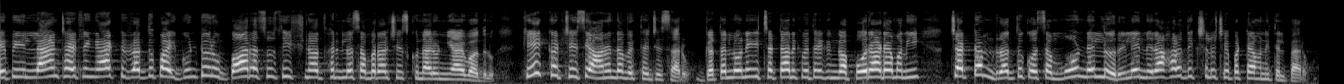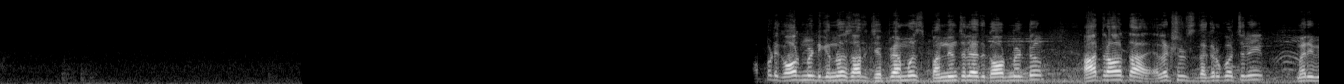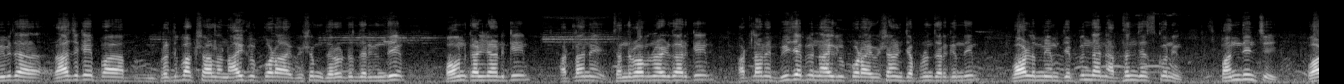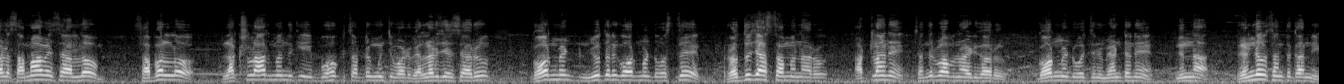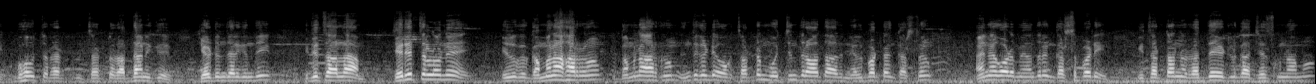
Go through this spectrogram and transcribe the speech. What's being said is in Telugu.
ఏపీ ల్యాండ్ టైటిలింగ్ యాక్ట్ రద్దుపై గుంటూరు బార్ అసోసియేషన్ ఆధ్వర్యంలో సంబరాలు చేసుకున్నారు న్యాయవాదులు. కేక్ కట్ చేసి ఆనందం వ్యక్తం చేశారు. గతంలోనే ఈ చట్టానికి వ్యతిరేకంగా పోరాడామని చట్టం రద్దు కోసం మూడు నెలలు రిలే నిరాహార దీక్షలు చేపట్టామని తెలిపారు. అప్పటి గవర్నమెంట్కి ఎన్నోసార్లు చెప్పాము స్పందించలేదు గవర్నమెంట్. ఆ తర్వాత ఎలక్షన్స్ దగ్గరకు వచ్చినాయి. మరి వివిధ రాజకీయ ప- ప్రతిపక్షాల నాయకులకు కూడా ఈ విషయం జరగడం జరిగింది. పవన్ కళ్యాణ్కి అట్లానే చంద్రబాబు నాయుడు గారికి అట్లానే బీజేపీ నాయకులకు కూడా ఈ విషయాన్ని చెప్పడం జరిగింది. వాళ్ళు మేము చెప్పిన దాన్ని అర్థం చేసుకొని స్పందించి వాళ్ళ సమావేశాల్లో సభల్లో లక్షలాది మందికి ఈ చట్టం గురించి వాడు వెల్లడి చేశారు. గవర్నమెంట్ నూతన గవర్నమెంట్ వస్తే రద్దు చేస్తామన్నారు. అట్లానే చంద్రబాబు నాయుడు గారు గవర్నమెంట్ వచ్చిన వెంటనే నిన్న రెండవ సంతకాన్ని భూ హక్కు చట్ట రద్దానికి చేయడం జరిగింది. ఇది చాలా చరిత్రలోనే ఇది ఒక గమనార్హం గమనార్హం. ఎందుకంటే ఒక చట్టం వచ్చిన తర్వాత అది నిలబడటం కష్టం. అయినా కూడా మేమందరం కష్టపడి ఈ చట్టాన్ని రద్దు అయ్యేట్లుగా చేసుకున్నాము.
